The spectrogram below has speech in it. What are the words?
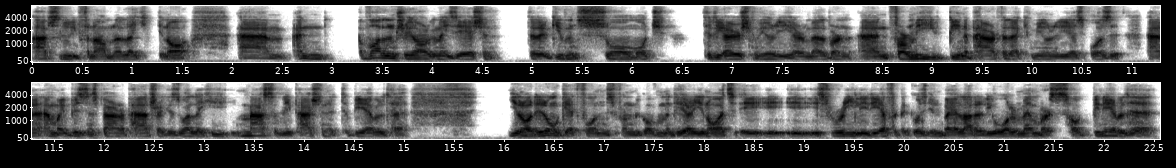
absolutely phenomenal. Like you know, um, and a voluntary organisation that have given so much to the Irish community here in Melbourne. And for me, being a part of that community, I suppose, it, and, and my business partner Patrick as well, like he massively passionate to be able to, you know, they don't get funds from the government here. You know, it's it, it's really the effort that goes in by a lot of the older members. So being able to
